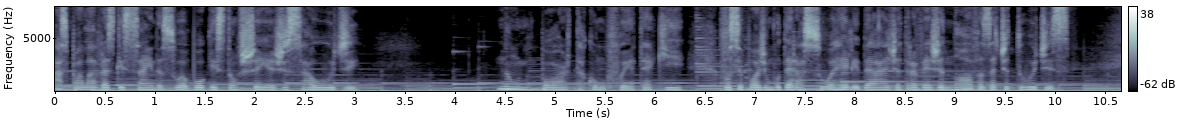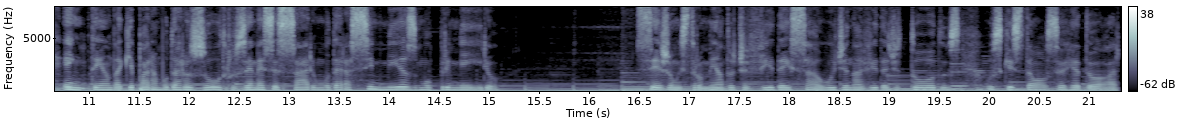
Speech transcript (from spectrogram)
As palavras que saem da sua boca estão cheias de saúde. Não importa como foi até aqui, você pode mudar a sua realidade através de novas atitudes. Entenda que para mudar os outros é necessário mudar a si mesmo primeiro. Seja um instrumento de vida e saúde na vida de todos os que estão ao seu redor.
